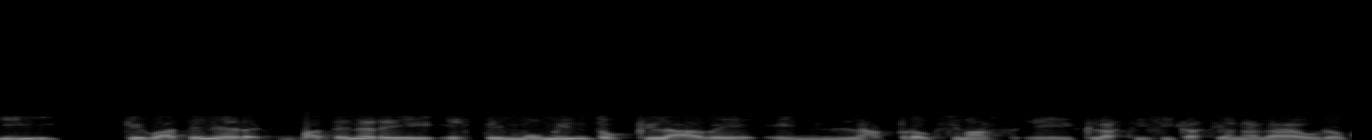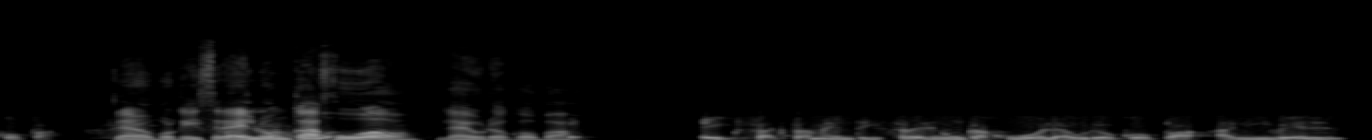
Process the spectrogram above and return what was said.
y que va a tener, va a tener eh, este momento clave en las próximas eh, clasificación a la Eurocopa. Claro, porque Israel, nunca jugó la Eurocopa. Exactamente, Israel nunca jugó la Eurocopa a nivel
